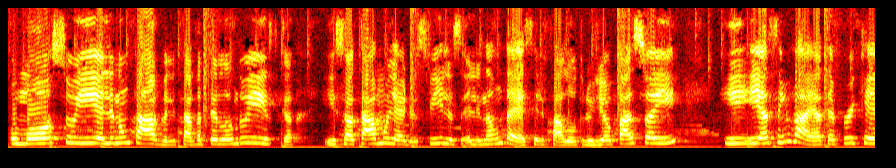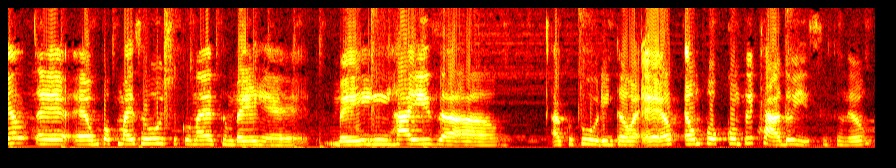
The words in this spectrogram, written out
o moço e ele não tava, ele tava telando isca, e só tá a mulher e os filhos, ele não desce. Ele fala, outro dia eu passo aí e, e, assim vai, até porque é, é, um pouco mais rústico, né? Também é bem raiz a, a cultura, então é, é um pouco complicado isso, entendeu?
